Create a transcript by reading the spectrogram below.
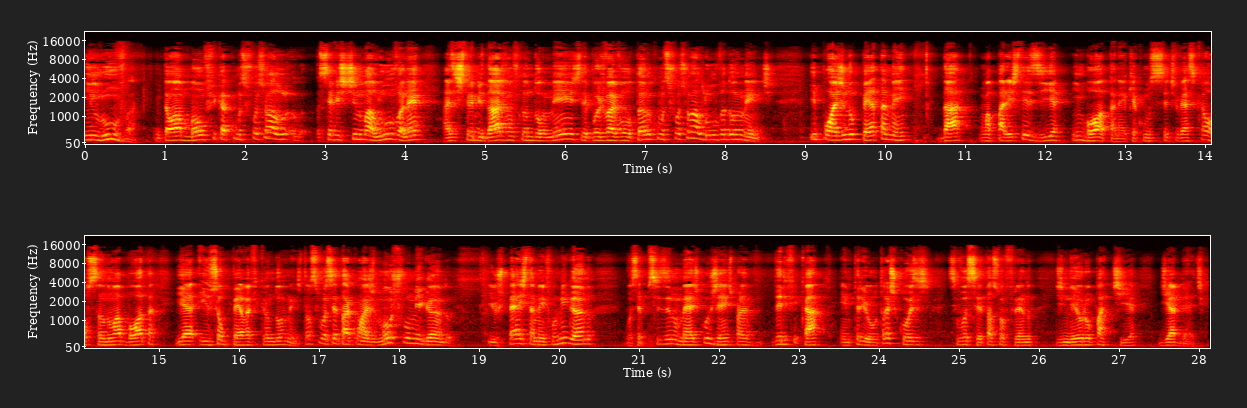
em luva. Então a mão fica como se fosse uma você vestindo uma luva, né? As extremidades vão ficando dormentes, depois vai voltando como se fosse uma luva dormente e pode no pé também dar uma parestesia em bota, né? Que é como se você estivesse calçando uma bota e, a, e o seu pé vai ficando dormente. Então, se você está com as mãos formigando e os pés também formigando, você precisa ir no médico urgente para verificar, entre outras coisas, se você está sofrendo de neuropatia diabética.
